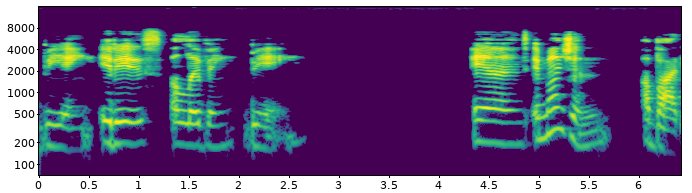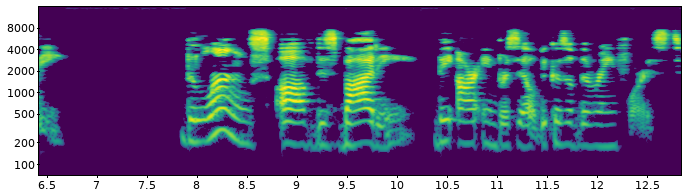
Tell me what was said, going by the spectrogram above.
being. It is a living being. And imagine a body. The lungs of this body, they are in Brazil because of the rainforest.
